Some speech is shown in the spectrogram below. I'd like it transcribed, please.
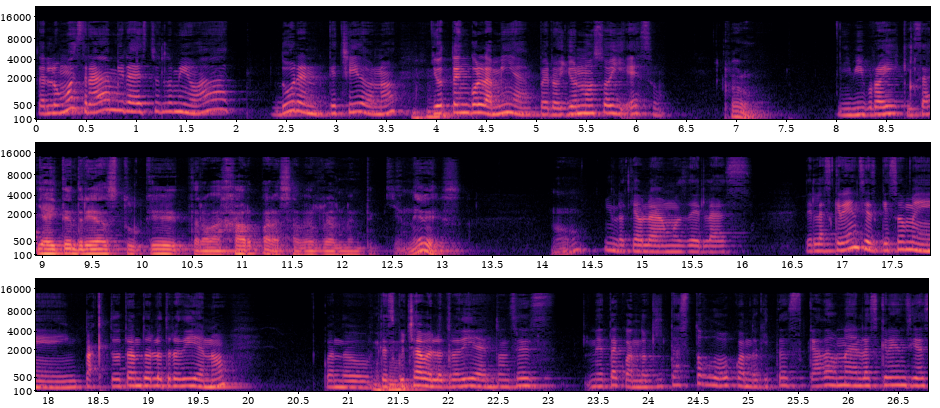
te lo muestra. Ah, mira, esto es lo mío. Ah, duren, qué chido, ¿no? Yo tengo la mía, pero yo no soy eso. Claro. Y vibro ahí, quizás. Y ahí tendrías tú que trabajar para saber realmente quién eres, ¿no? Y lo que hablábamos de las, de las creencias, que eso me impactó tanto el otro día, ¿no? Cuando te escuchaba el otro día. Entonces, neta, cuando quitas todo, cuando quitas cada una de las creencias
